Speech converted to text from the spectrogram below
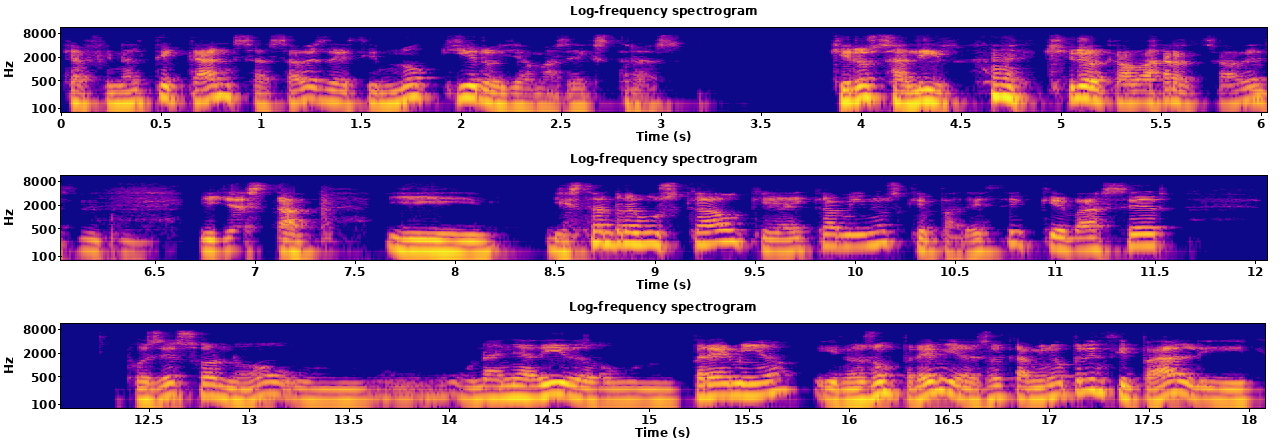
que al final te cansas, ¿sabes? De decir, no quiero ya más extras. Quiero salir, quiero acabar, ¿sabes? y ya está. Y, y es tan rebuscado que hay caminos que parece que va a ser, pues eso, ¿no? Un, un añadido, un premio, y no es un premio, es el camino principal. Y,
